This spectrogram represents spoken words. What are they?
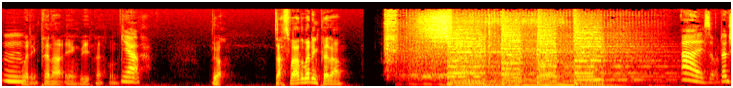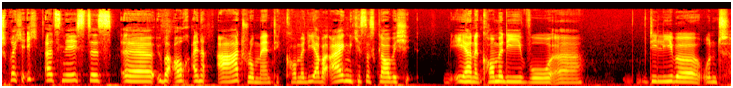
Mhm. Wedding Planner irgendwie. Ne? Und Ja. das war The Wedding Planner. Also, dann spreche ich als nächstes äh, über auch eine Art Romantic Comedy, aber eigentlich ist das, glaube ich, eher eine Comedy, wo äh, die Liebe und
